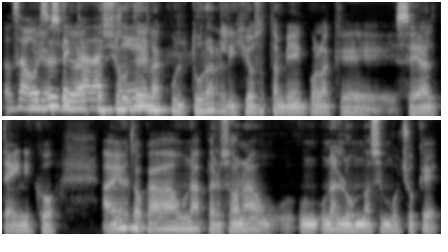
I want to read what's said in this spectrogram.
o sea, o eso es de cada la cuestión quien. de la cultura religiosa también con la que sea el técnico. A mí me tocaba una persona, un, un alumno hace mucho que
